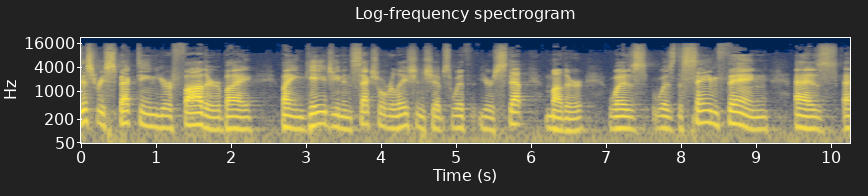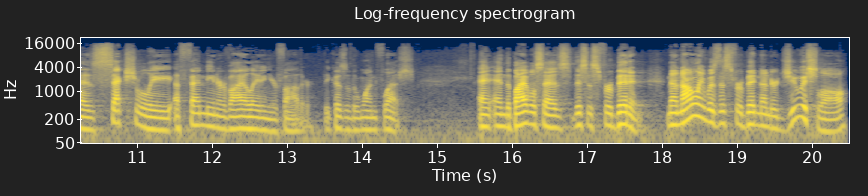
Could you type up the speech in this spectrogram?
disrespecting your father by, by engaging in sexual relationships with your stepmother was, was the same thing as, as sexually offending or violating your father because of the one flesh. And, and the Bible says this is forbidden. Now, not only was this forbidden under Jewish law,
